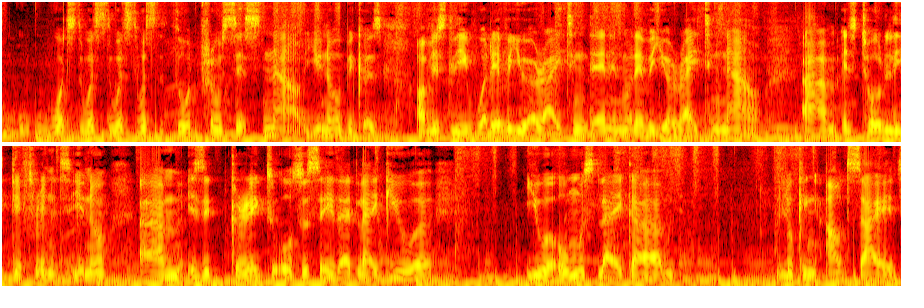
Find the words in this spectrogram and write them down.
what's the, what's the, what's the, what's the thought process now you know because obviously whatever you are writing then and whatever you're writing now um, is totally different you know um, is it correct to also say that like you were you were almost like um, looking outside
